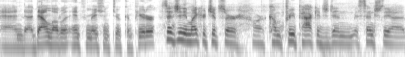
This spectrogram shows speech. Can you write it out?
and uh, download information to a computer. Essentially, the microchips are, are come pre-packaged in essentially a,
